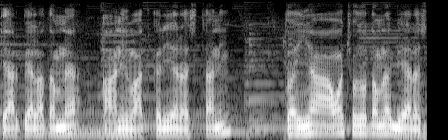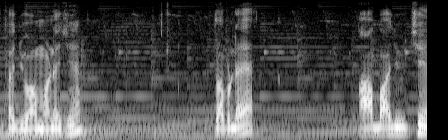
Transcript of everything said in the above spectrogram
ત્યાર પહેલાં તમને આની વાત કરીએ રસ્તાની, તો અહીંયા આવો છો તો તમને બે રસ્તા જોવા મળે છે. તો આપણે આ બાજુ છે,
